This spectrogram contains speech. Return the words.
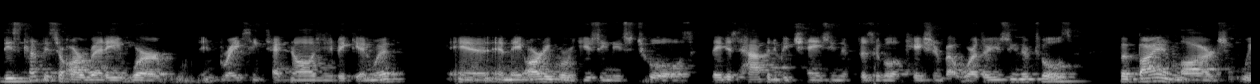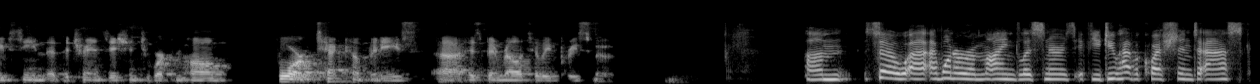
these companies are already were embracing technology to begin with, and, and they already were using these tools. They just happen to be changing the physical location about where they're using their tools. But by and large, we've seen that the transition to work from home for tech companies uh, has been relatively pretty smooth. Um, so uh, I want to remind listeners, if you do have a question to ask,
